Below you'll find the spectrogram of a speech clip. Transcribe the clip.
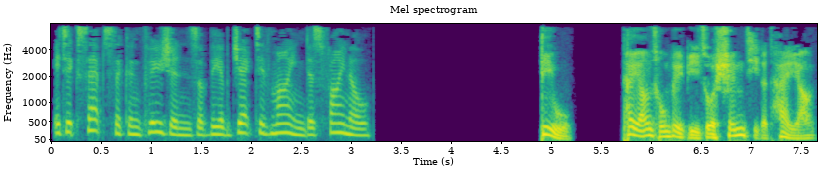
It accepts the conclusions of the objective mind as final. 第五，太阳丛被比作身体的太阳，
